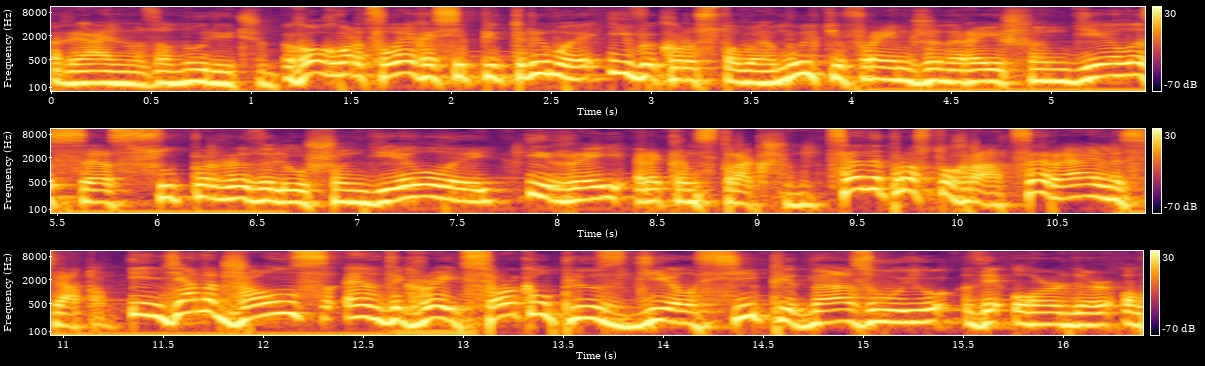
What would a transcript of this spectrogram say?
реально занурюючим. Hogwarts Legacy підтримує і використовує Multiframe Generation, DLSS, Super Resolution, DLLA і Ray Reconstruction. Це не просто гра, це реальне свято. Indiana Jones and the Great Circle плюс DLC під назвою The Order of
